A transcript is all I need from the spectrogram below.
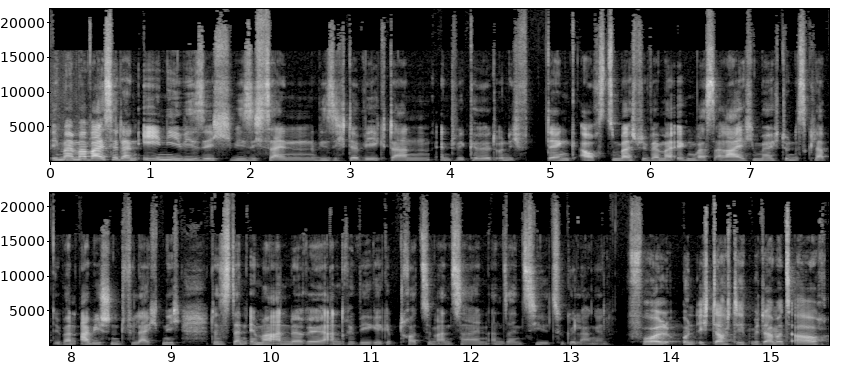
ich meine, man weiß ja dann eh nie, wie sich, wie sich sein, wie sich der Weg dann entwickelt. Und ich denke auch zum Beispiel, wenn man irgendwas erreichen möchte und es klappt über einen Abischnitt vielleicht nicht, dass es dann immer andere, andere Wege gibt, trotzdem an sein, an sein Ziel zu gelangen. Voll. Und ich dachte mir damals auch,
